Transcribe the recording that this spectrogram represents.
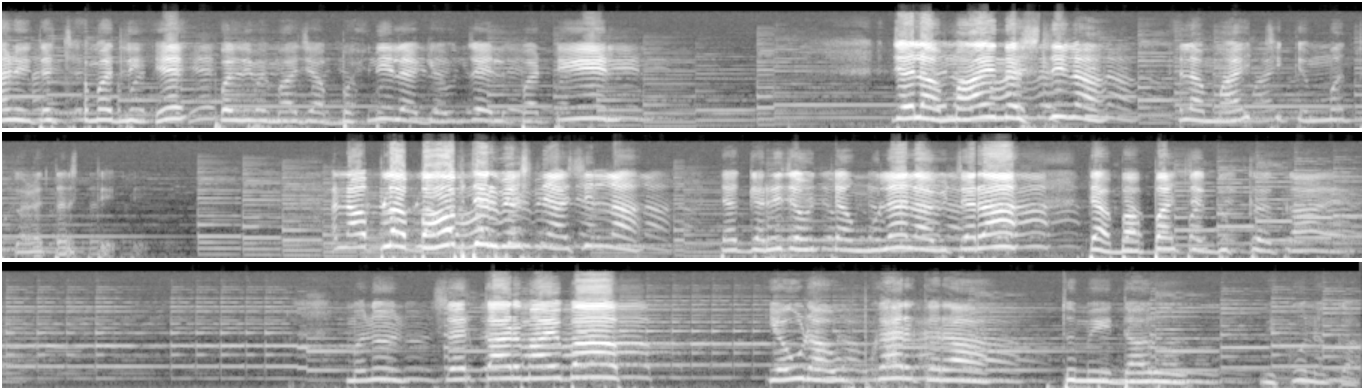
आणि त्याच्यामधली एक पुळी मी माझ्या बहिणीला घेऊन जाईल पाटील. ज्याला माय नसली ना त्याला मायची किंमत कळत असते. आणि आपला बाप जर व्यसनी असेल ना त्या घरी जाऊन त्या मुलाला विचारा त्या बापाचे दुःख काय? म्हणून सरकार माय बाप एवढा उपकार करा तुम्ही दारू विकू नका.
